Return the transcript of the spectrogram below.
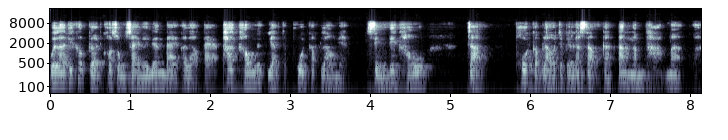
เวลาที่เขาเกิดข้อสงสัยในเรื่องใดก็แล้ว แต่ถ้าเขานึกอยากจะพูดกับเราเนี่ยสิ่งที่เขาจะพูดกับเราจะเป็นลักษณะการตั้งคำถามมากกว่า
